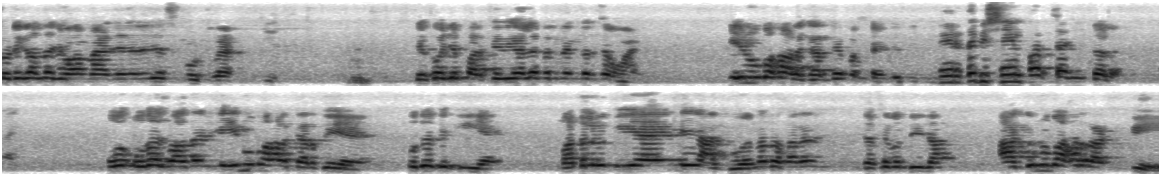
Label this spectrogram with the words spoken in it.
ਛੋਟੀ ਗੱਲ ਦਾ ਜਵਾਬ ਮੈਂ ਦੇ ਦਿੰਦਾ ਜੀ ਸਪੋਰਟਰ ਹੈ ਦੇਖੋ ਜੇ ਪਰਚੇ ਦੀ ਗੱਲ ਹੈ ਬਲਵਿੰਦਰ ਚੌਹਾਨ ਇਹਨੂੰ ਬਹਾਲ ਕਰਦੇ ਪਰਚੇ ਦੇ ਮੇਰੇ ਤੇ ਵੀ ਸੇਮ ਪਰਚਾ ਜੀ। ਚਲ। ਉਹ ਉਹਦਾ ਸਵਾਲ ਹੈ ਜੇ ਇਹਨੂੰ ਬਹਾਲ ਕਰਦੇ ਆ। ਉਹਦੇ ਤੇ ਕੀ ਹੈ? ਮਤਲਬ ਕੀ ਹੈ ਇਹ ਆਗੂ ਇਹਨਾਂ ਦਾ ਸਾਰਾ ਜਥੇਬੰਦੀ ਦਾ। ਆਗੂ ਨੂੰ ਬਾਹਰ ਰੱਖ ਕੇ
